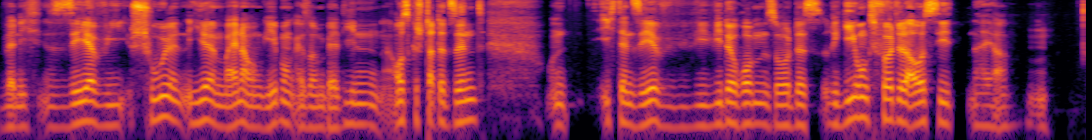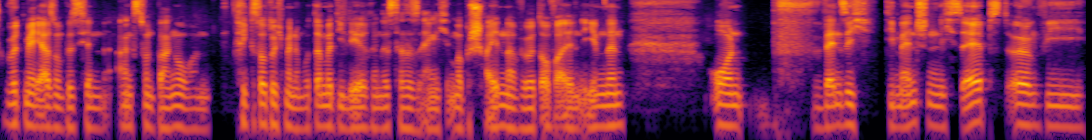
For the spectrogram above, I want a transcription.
wenn ich sehe, wie Schulen hier in meiner Umgebung, also in Berlin, ausgestattet sind und ich dann sehe, wie wiederum so das Regierungsviertel aussieht, naja, hm, wird mir eher so ein bisschen Angst und Bange und kriege es auch durch meine Mutter mit, die Lehrerin ist, dass es eigentlich immer bescheidener wird auf allen Ebenen. Und wenn sich die Menschen nicht selbst irgendwie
